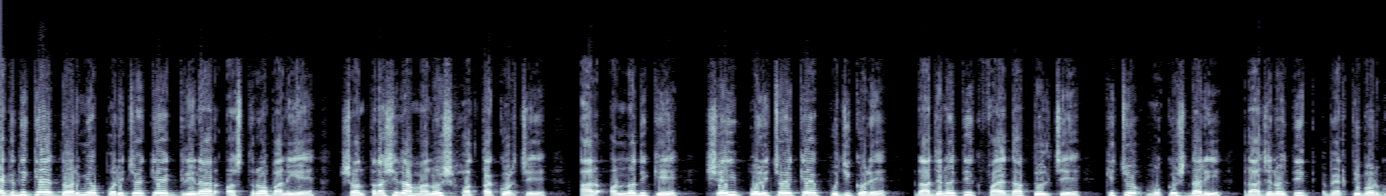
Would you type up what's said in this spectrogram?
একদিকে ধর্মীয় পরিচয়কে ঘৃণার অস্ত্র বানিয়ে সন্ত্রাসীরা মানুষ হত্যা করছে, আর অন্যদিকে সেই পরিচয়কে পুঁজি করে রাজনৈতিক ফায়দা তুলছে কিছু মুখোশধারী রাজনৈতিক ব্যক্তিবর্গ।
